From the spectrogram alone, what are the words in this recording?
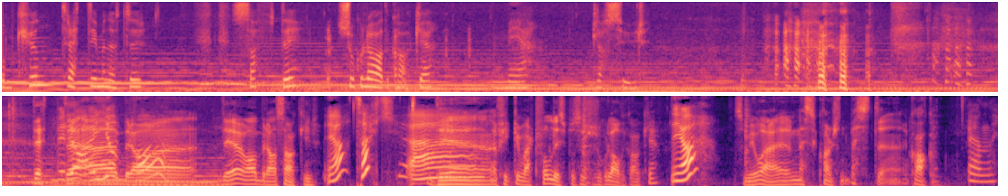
Om kun 30 minutter. Saftig sjokoladekake med glasur. Dette Bra er jobba! bra Det var bra saker. Ja, takk. Uh... Det, jeg fikk i hvert fall lyst på sjokoladekake. Ja. Som jo er nest, kanskje den beste kaka. Enig.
